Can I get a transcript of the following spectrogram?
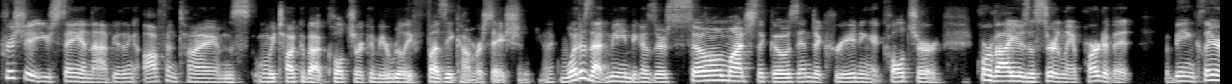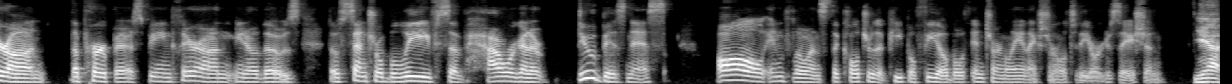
Appreciate you saying that because I think oftentimes when we talk about culture, it can be a really fuzzy conversation. like, what does that mean? Because there's so much that goes into creating a culture. Core values is certainly a part of it, but being clear on the purpose, being clear on, you know, those those central beliefs of how we're going to do business all influence the culture that people feel both internally and external to the organization. Yeah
